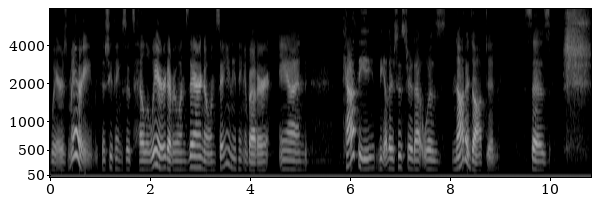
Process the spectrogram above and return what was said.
Where's Mary? Because she thinks it's hella weird. Everyone's there, no one's saying anything about her. And Kathy, the other sister that was not adopted, says, Shh,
